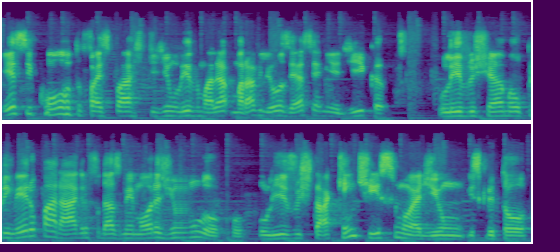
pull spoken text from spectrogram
esse conto faz parte de um livro maravilhoso, e essa é a minha dica, o livro chama O Primeiro Parágrafo das Memórias de um Louco. O livro está quentíssimo, é de um escritor,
